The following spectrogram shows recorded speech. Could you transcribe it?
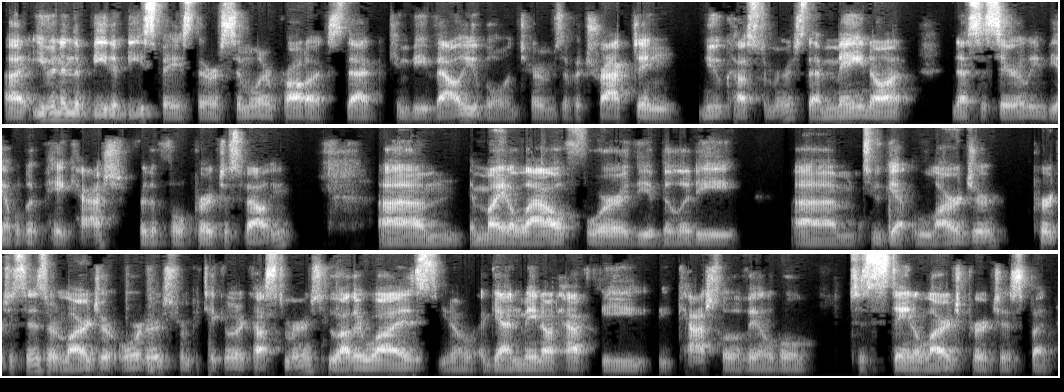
uh, even in the b2b space there are similar products that can be valuable in terms of attracting new customers that may not necessarily be able to pay cash for the full purchase value. Um, it might allow for the ability um, to get larger purchases or larger orders from particular customers who otherwise you know again may not have the, the cash flow available to sustain a large purchase, but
